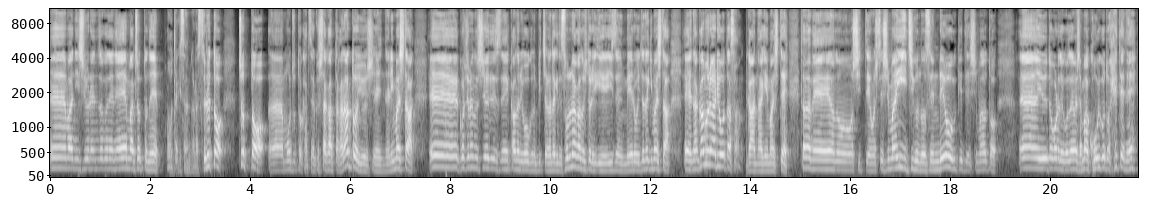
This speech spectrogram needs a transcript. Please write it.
えー、まあ2週連続でね、まあちょっとね、大竹さんからすると、ちょっと、もうちょっと活躍したかったかなという試合になりました。えー、こちらの試合でですね、かなり多くのピッチャーが投げて、その中の一人、以前メールをいただきました、えー、中村良太さんが投げまして、ただね、あの、失点をしてしまい、一軍の洗礼を受けてしまうと、え、いうところででございました。まあ、こういうことを経てね、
